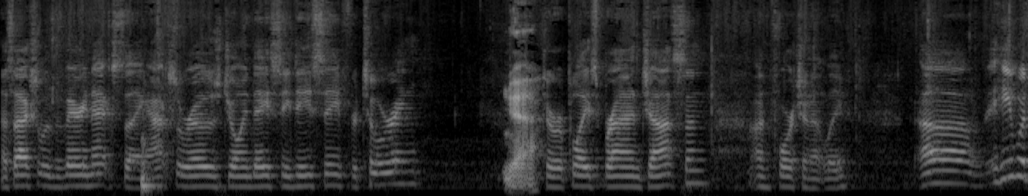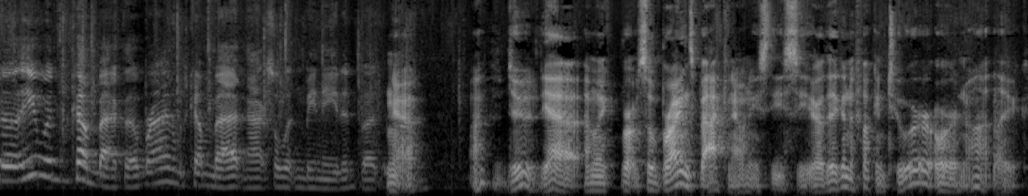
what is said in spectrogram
That's actually the very next thing. Axl Rose joined ACDC for touring Yeah, to replace Brian Johnson. Unfortunately, uh, he would uh, he would come back though. Brian would come back, and Axl wouldn't be needed. But Yeah. Uh, dude. Yeah, I'm like, bro. So Brian's back now in ACDC. Are they gonna fucking tour or not? Like,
